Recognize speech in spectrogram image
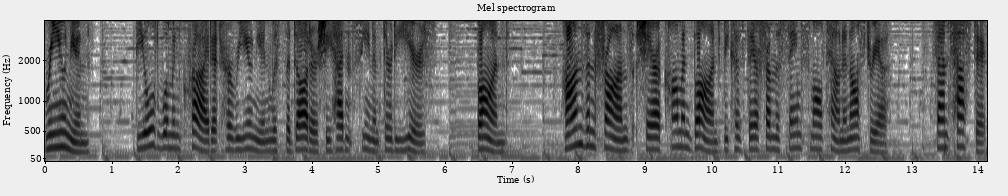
Reunion The old woman cried at her reunion with the daughter she hadn't seen in 30 years. Bond Hans and Franz share a common bond because they're from the same small town in Austria. Fantastic.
